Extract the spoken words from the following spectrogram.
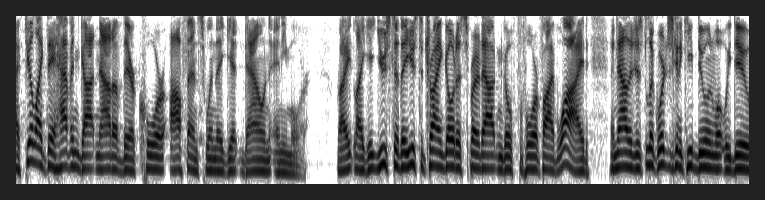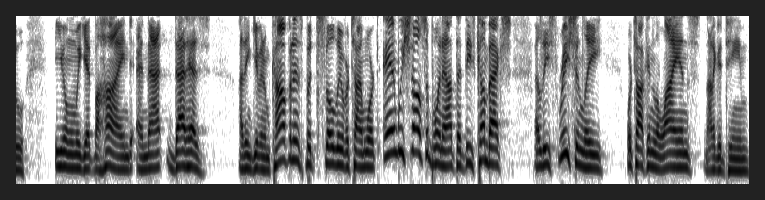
I feel like they haven't gotten out of their core offense when they get down anymore. Right, like it used to. They used to try and go to spread it out and go for four or five wide, and now they're just look. We're just going to keep doing what we do, even when we get behind, and that that has, I think, given them confidence. But slowly over time worked. And we should also point out that these comebacks, at least recently, We're talking the Lions, not a good team.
